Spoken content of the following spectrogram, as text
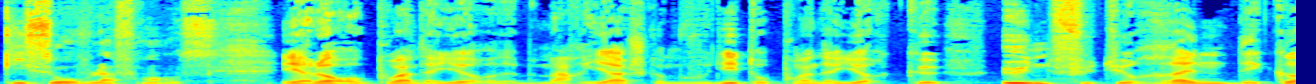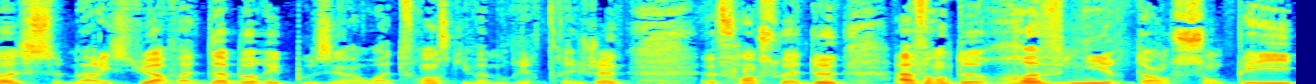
qui sauvent la France. Et alors au point d'ailleurs mariage comme vous dites, au point d'ailleurs que une future reine d'Écosse, Marie Stuart va d'abord épouser un roi de France qui va mourir très jeune, euh, François II, avant de revenir dans son pays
